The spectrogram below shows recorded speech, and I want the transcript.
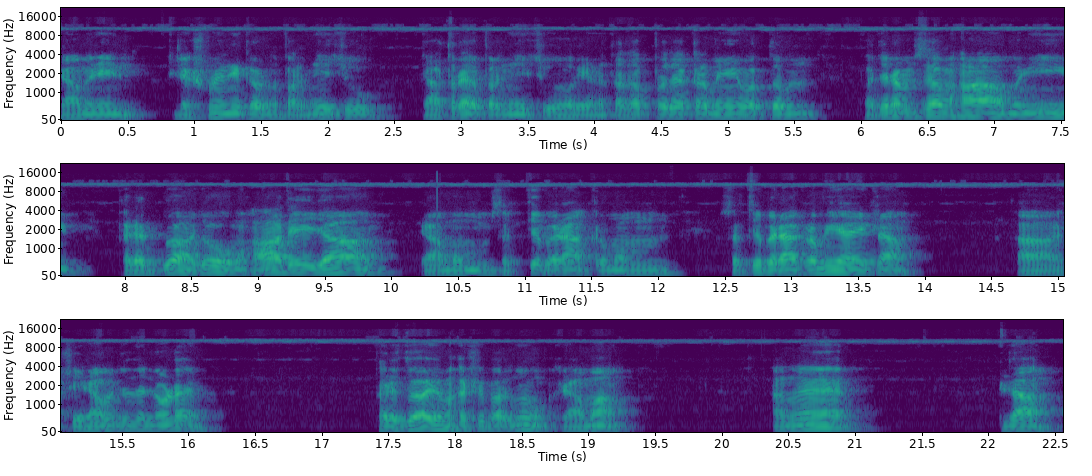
രാമനെയും ലക്ഷ്മണനെയൊക്കെ അവിടുന്ന് പറഞ്ഞയച്ചു യാത്ര പറഞ്ഞയച്ചു എന്ന് പറയുന്നത്. തഥപ്രചക്രമേ വക്തം ഭജനം സ മഹാമുനി ഭരദ്വാജോ മഹാതേജ രാമം സത്യപരാക്രമം. സത്യപരാക്രമിയായിട്ടാണ് ശ്രീരാമചന്ദ്രനോട് ഭരദ്വാജ മഹർഷി പറഞ്ഞു രാമ അങ്ങ് രാം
